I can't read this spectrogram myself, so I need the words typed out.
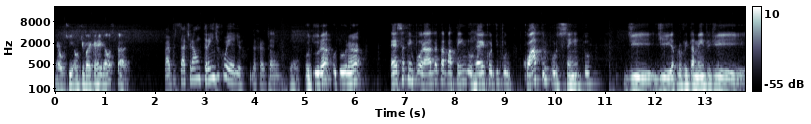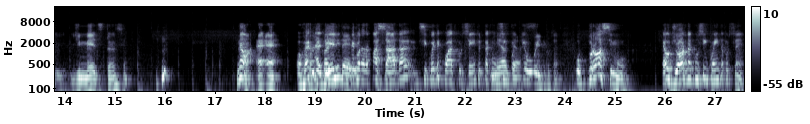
é o que, é o que vai carregar os caras. Vai precisar tirar um trem de coelho da cartola. O Duran, o Duran, essa temporada tá batendo o recorde por 4% de, de aproveitamento de, de meia distância. Não, é, é. O recorde, O recorde dele, dele. na temporada passada, 54%, ele tá com Meu 58%. O próximo é o Jordan com 50%.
